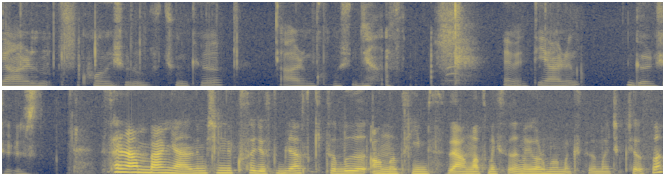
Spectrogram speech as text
Yarın konuşuruz çünkü yarın konuşacağız. Evet yarın görüşürüz. Selam ben geldim. Şimdi kısacası biraz kitabı anlatayım size. Anlatmak istedim ve yorumlamak istedim açıkçası.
